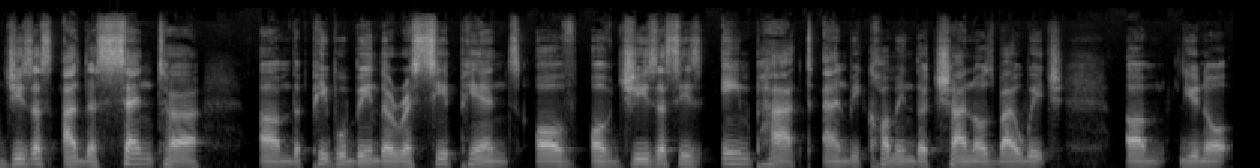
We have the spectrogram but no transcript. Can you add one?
jesus at the center um the people being the recipients of of jesus's impact and becoming the channels by which um you know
